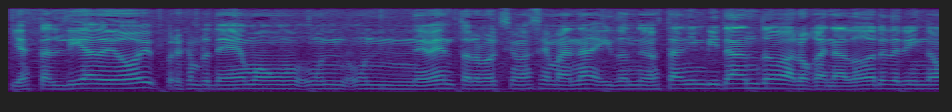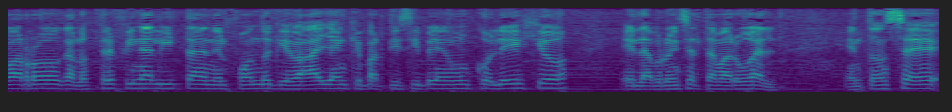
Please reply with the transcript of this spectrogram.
Y hasta el día de hoy, por ejemplo, tenemos un, evento la próxima semana y donde nos están invitando a los ganadores del Innova Rock, a los tres finalistas en el fondo que vayan, que participen en un colegio en la provincia del Tamarugal. Entonces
